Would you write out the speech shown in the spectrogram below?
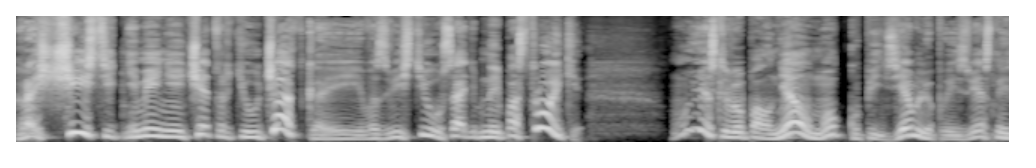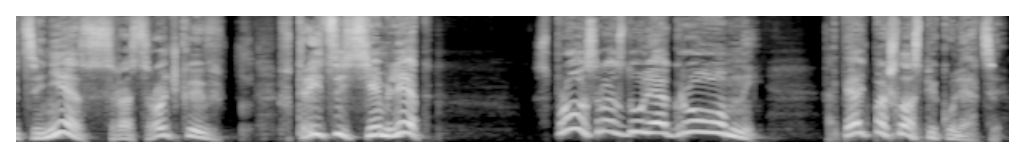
расчистить не менее четверти участка и возвести усадебные постройки — ну, если выполнял, мог купить землю по известной цене с рассрочкой в 37 лет. Спрос раздули огромный. Опять пошла спекуляция.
